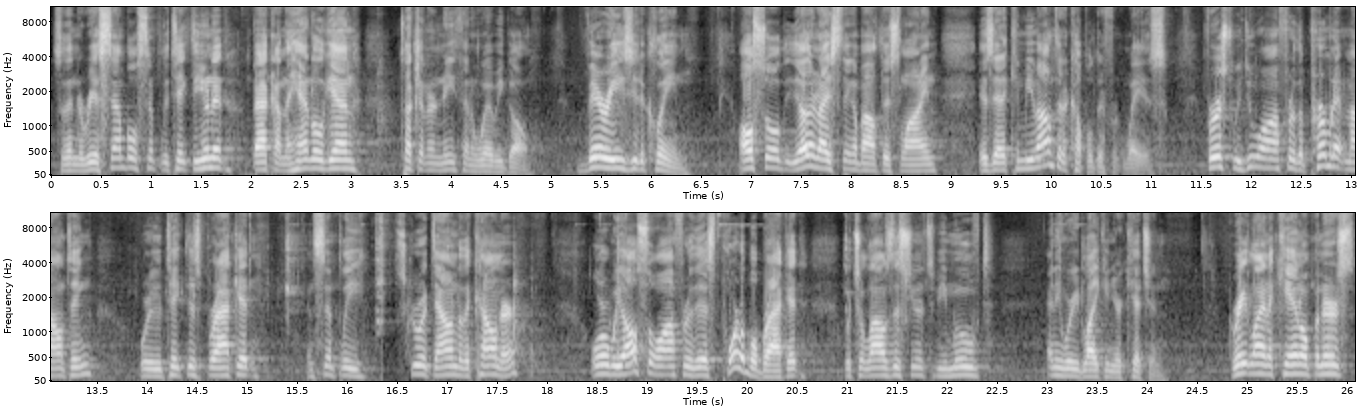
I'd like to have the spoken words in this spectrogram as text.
So then to reassemble, simply take the unit back on the handle again, tuck it underneath, and away we go. Very easy to clean. Also, the other nice thing about this line is that it can be mounted a couple different ways. First, we do offer the permanent mounting where you take this bracket and simply screw it down to the counter. Or we also offer this portable bracket which allows this unit to be moved anywhere you'd like in your kitchen. Great line of can openers.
